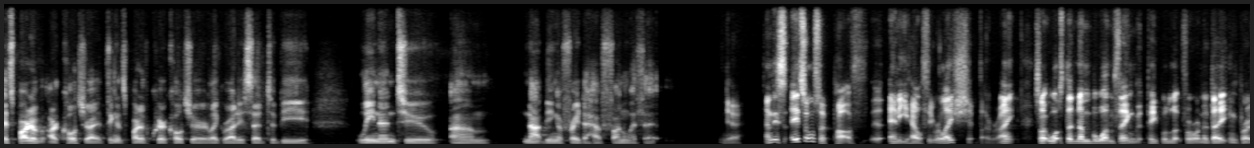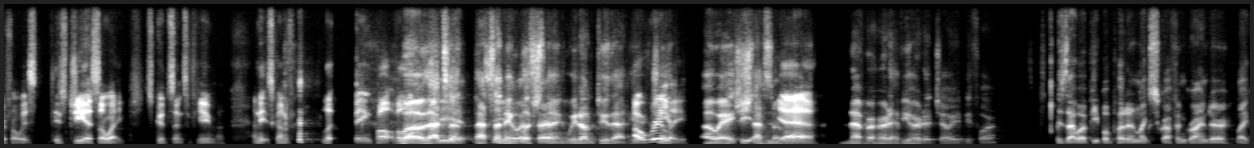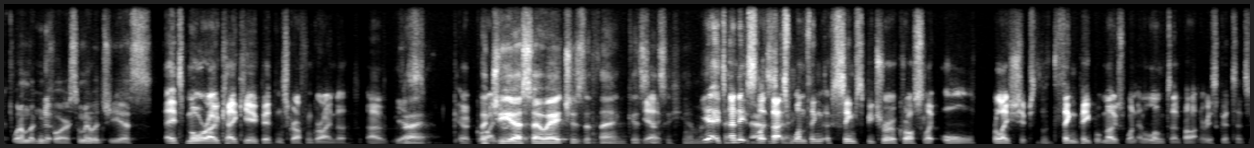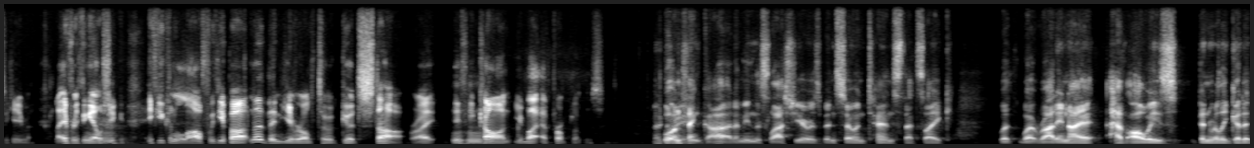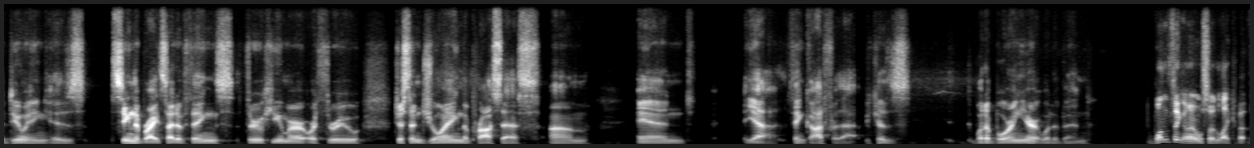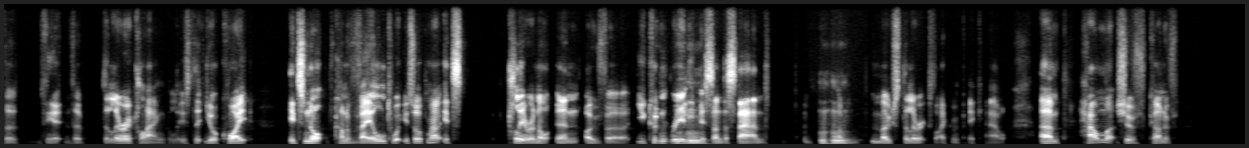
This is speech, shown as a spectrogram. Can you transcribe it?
it's part of our culture. I think it's part of queer culture, like Roddy said, to be lean into um, not being afraid to have fun with it. Yeah, and it's it's also part of uh, any healthy relationship, though, right? So, like, what's the number one thing that people look for on a dating profile? It's it's GSOH. It's good sense of humor, and it's kind of like being part of a. Whoa, that's G- a that's G- an English thing. We don't do that here. Oh, really? O H. Yeah. Never heard it. Have you heard it, Joey, before? Is that what people put in like Scruff and Grindr? Like what I'm looking no, for? Somebody with GS. It's more OK Cupid and Scruff and Grindr. Uh, yes. Right uh, but GSOH is the thing. Good yeah. sense of humor. Yeah, it's, and it's like that's one thing that seems to be true across like all relationships. The thing people most want in a long term partner is good sense of humor. Like everything mm-hmm. else, you mm-hmm. can, if you can laugh with your partner, then you're on to a good start, right? Mm-hmm. If you mm-hmm. can't, you might have problems. Agreed. Well, and thank God. I mean, this last year has been so intense. That's like what what Roddy and I have always been really good at doing is seeing the bright side of things through humor or through just enjoying the process um, and yeah thank god for that because what a boring year it would have been one thing i also like about the the the, the lyrical angle is that you're quite it's not kind of veiled what you're talking about it's clear and not and overt you couldn't really mm-hmm. misunderstand mm-hmm. most the lyrics that i can pick out um how much of kind of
